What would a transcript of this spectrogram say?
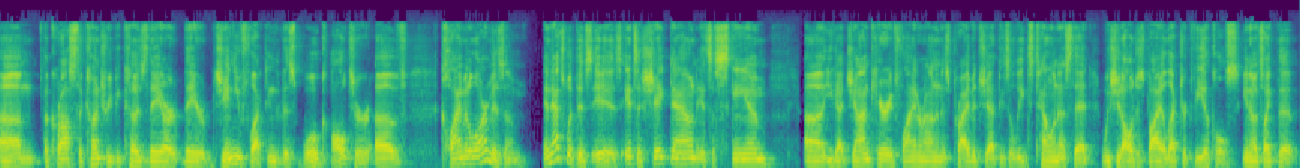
um, across the country because they are they are genuflecting to this woke altar of climate alarmism. And that's what this is. It's a shakedown, it's a scam uh, you got John Kerry flying around in his private jet. These elites telling us that we should all just buy electric vehicles. You know, it's like the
